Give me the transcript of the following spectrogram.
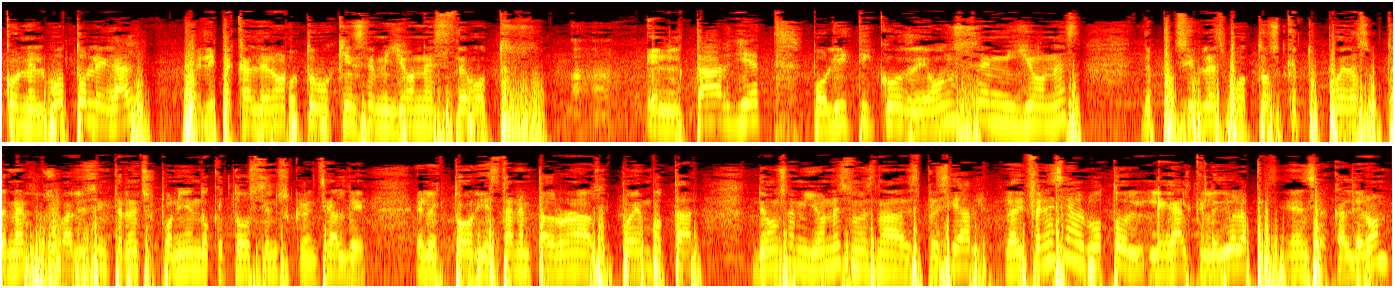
con el voto legal, Felipe Calderón obtuvo 15 millones de votos. El target político de 11 millones de posibles votos que tú puedas obtener de usuarios de Internet, suponiendo que todos tienen su credencial de elector y están empadronados y pueden votar, de 11 millones no es nada despreciable. La diferencia en el voto legal que le dio la presidencia a Calderón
